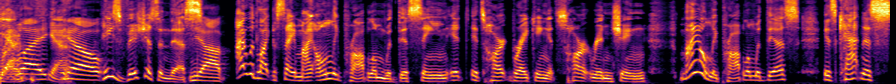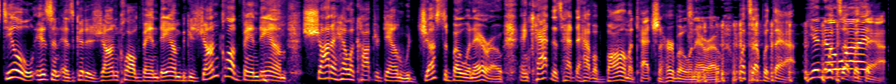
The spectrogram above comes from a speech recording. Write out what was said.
like yeah. you know, he's vicious in this yeah, I would like to say my only problem with this scene, it, it's heartbreaking, it's heart wrenching. My only problem with this is Katniss still isn't as good as Jean Claude Van Damme because Jean Claude Van Damme shot a helicopter down with just a bow and arrow, and Katniss had to have a bomb attached to her bow and arrow. What's up with that? you know What's up what? With with I- that.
